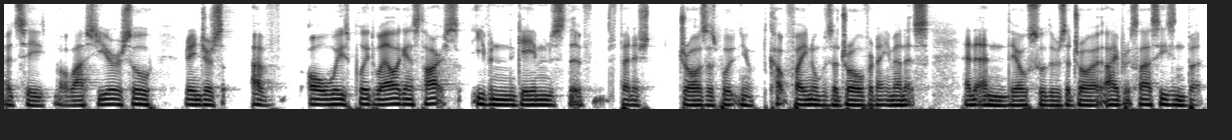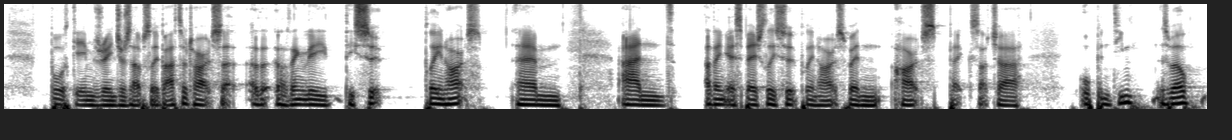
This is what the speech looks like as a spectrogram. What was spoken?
I'd say, well, last year or so, Rangers have always played well against Hearts, even in the games that have finished draws as what you know cup final was a draw over 90 minutes. And and they also there was a draw at Ibrox last season but both games Rangers absolutely battered Hearts. I, I I think they they suit playing Hearts. Um and I think especially suit playing Hearts when Hearts pick such a open team as well.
